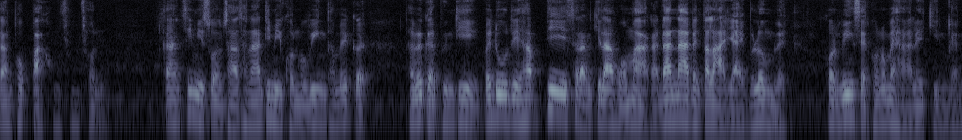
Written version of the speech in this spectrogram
การพบปะของชุมชน การที่มีสวนสาธารณะที่มีคนมาวิ่งทำให้เกิด ทำให้เกิดพื้นที่ ไปดูดิครับที่สนามกีฬาหัวหมากอะด้านหน้าเป็นตลาดใหญ่เบิ่มเลย คนวิ่งเสร็จคนต้องไปหาอะไรกินกัน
